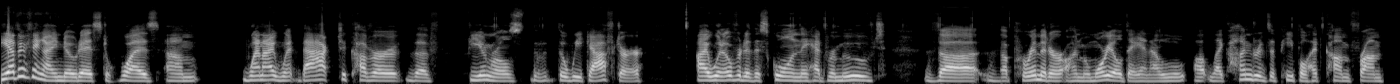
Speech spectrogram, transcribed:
the other thing I noticed was um, when I went back to cover the funerals the, the week after, I went over to the school and they had removed the the perimeter on Memorial Day, and a, a, like hundreds of people had come from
